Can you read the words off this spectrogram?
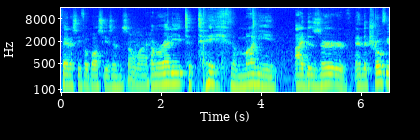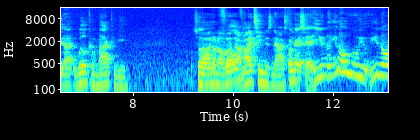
fantasy football season. So am I. I'm ready to take the money I deserve and the trophy that will come back to me. So I don't know about that. of My team is nasty. Okay, uh, you know, you know who you, you know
